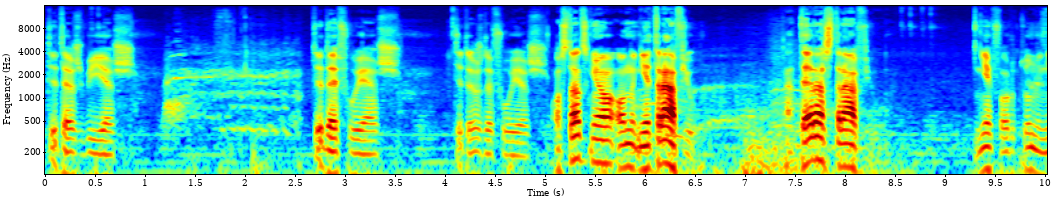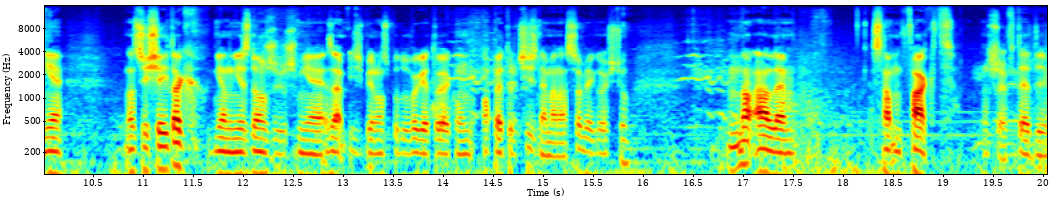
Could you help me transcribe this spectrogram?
Ty też bijesz. Ty defujesz. Ty też defujesz. Ostatnio on nie trafił. A teraz trafił. Niefortunnie. Znaczy się i tak on nie zdąży już mnie zabić, biorąc pod uwagę to, jaką OP truciznę ma na sobie gościu. No ale sam fakt, że wtedy...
